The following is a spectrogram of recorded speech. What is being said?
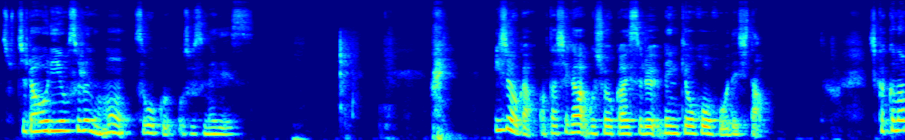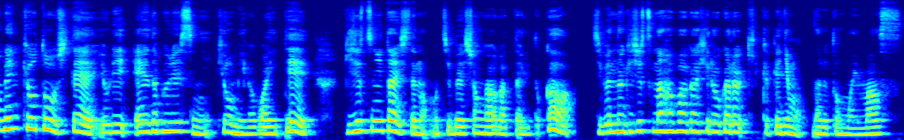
そちらを利用するのもすごくおすすめです。はい。以上が私がご紹介する勉強方法でした。資格の勉強を通してより AWS に興味が湧いて技術に対してのモチベーションが上がったりとか自分の技術の幅が広がるきっかけにもなると思います。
